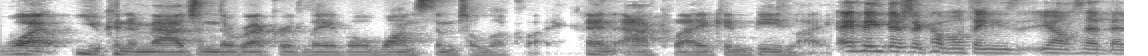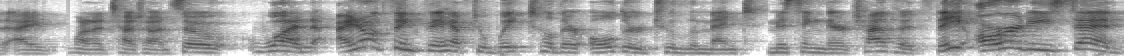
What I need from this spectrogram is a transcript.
what you can imagine the record label wants them to look like and act like and be like I think there's a couple things y'all said that I want to touch on. So, one, I don't think they have to wait till they're older to lament missing their childhoods. They already said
